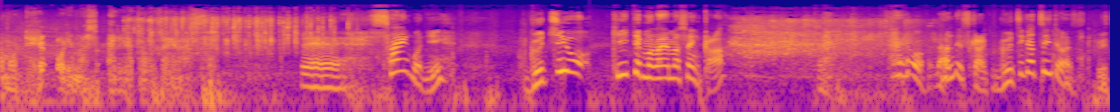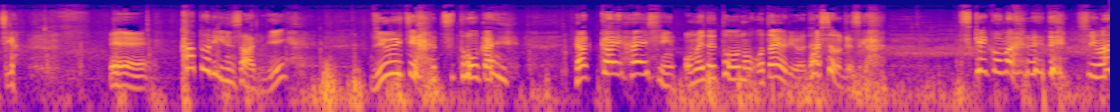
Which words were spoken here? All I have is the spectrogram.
思っておりますありがとうございます、えー、最後に愚痴を聞いてもらえませんか？最後、何ですか？愚痴がついてます。愚痴が。えー、カトリンさんに、11月10日に100回配信おめでとうのお便りを出したのですが、付け込まれてしまっ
